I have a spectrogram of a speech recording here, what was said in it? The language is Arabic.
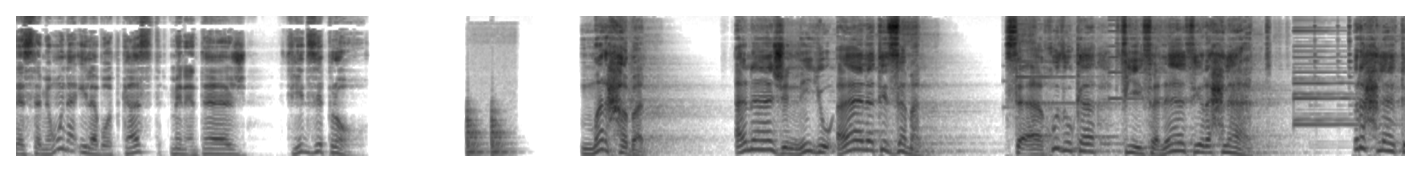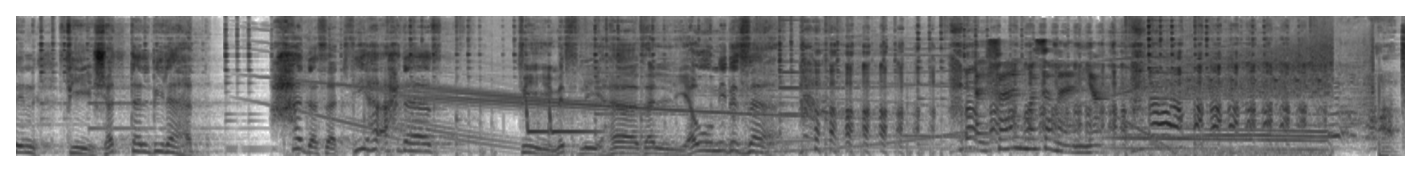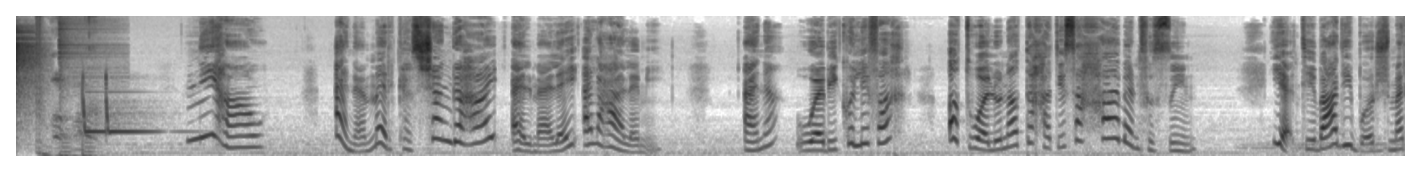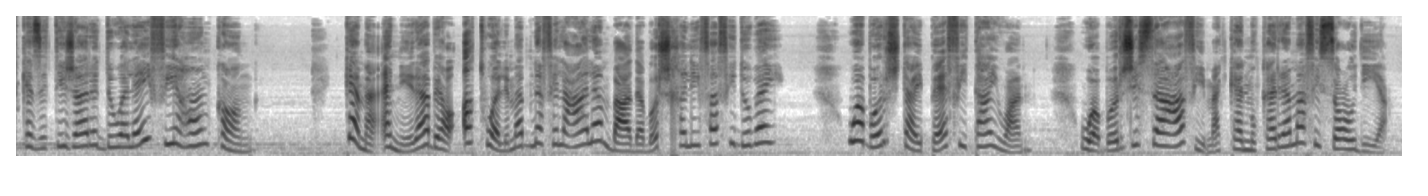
تستمعون إلى بودكاست من إنتاج فيتز برو. مرحبا. أنا جني آلة الزمن. سآخذك في ثلاث رحلات. رحلات في شتى البلاد. حدثت فيها أحداث في مثل هذا اليوم بالذات. 2008 نيهاو أنا مركز شنغهاي المالي العالمي. أنا وبكل فخر أطول ناطحة سحاب في الصين. يأتي بعدي برج مركز التجارة الدولي في هونغ كونغ. كما أني رابع أطول مبنى في العالم بعد برج خليفة في دبي وبرج تايبي في تايوان وبرج الساعة في مكة المكرمة في السعودية.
